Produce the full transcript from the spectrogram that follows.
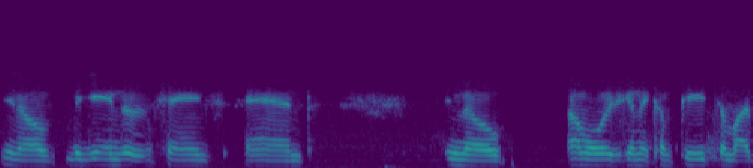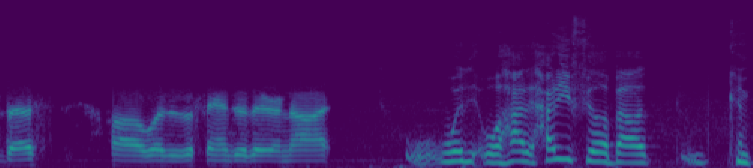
you know the game doesn't change, and you know I'm always going to compete to my best, uh, whether the fans are there or not. what, well how, how do you feel about com-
